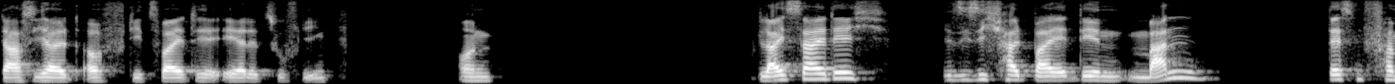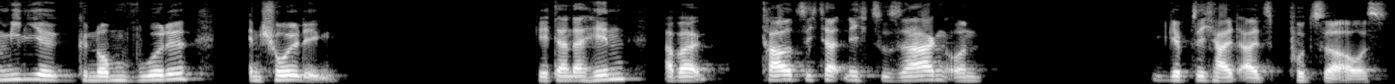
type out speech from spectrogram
darf sie halt auf die zweite Erde zufliegen. Und gleichzeitig will sie sich halt bei dem Mann, dessen Familie genommen wurde, entschuldigen. geht dann dahin, aber traut sich das nicht zu sagen und gibt sich halt als Putzer aus.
